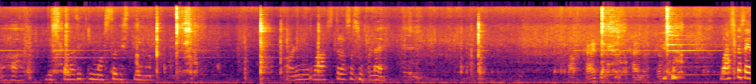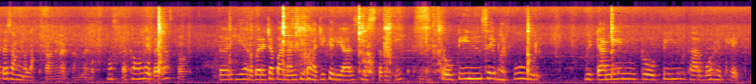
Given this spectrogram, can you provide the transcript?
आहा, दिसतानाच इतकी मस्त दिसते ना. आणि वास तर असा सुटला आहे काय करते खायला? वास कसा येतोय सांग मला. चांगला आहे चांगला आहे मस्त खाऊन येतोय ना हो. तर ही हरभऱ्याच्या पानांची भाजी केली आज मस्तपैकी. प्रोटीनचे भरपूर विटॅमिन प्रोटीन कार्बोहायड्रेट.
